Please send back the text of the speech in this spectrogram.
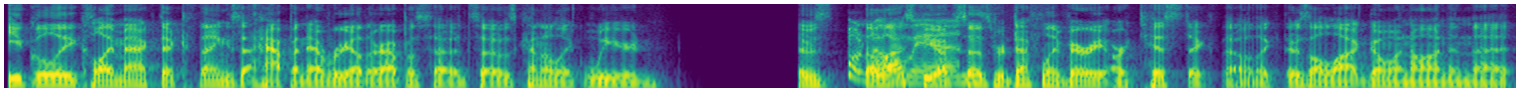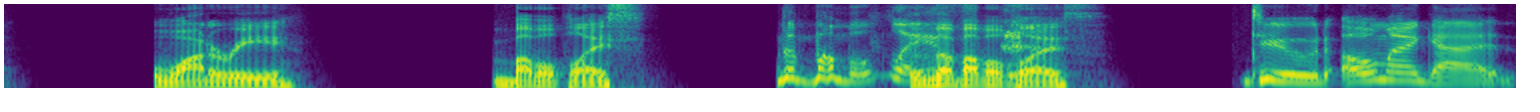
equally climactic things that happen every other episode. So it was kind of like weird. It was Oh, the no, last few episodes were definitely very artistic though. Like there's a lot going on in that watery bubble place. The bubble place. the bubble place Dude, oh my god.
